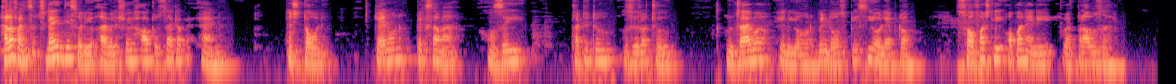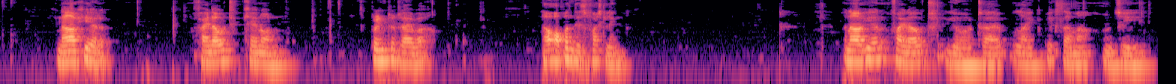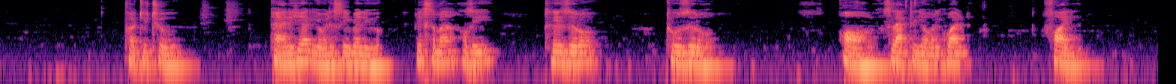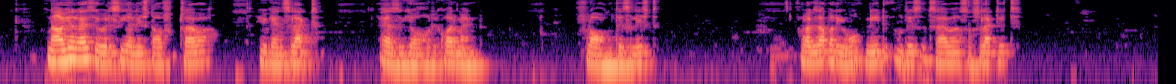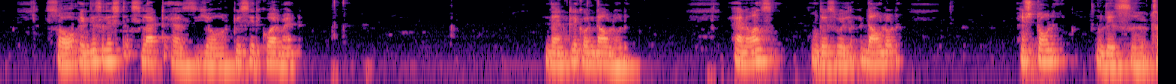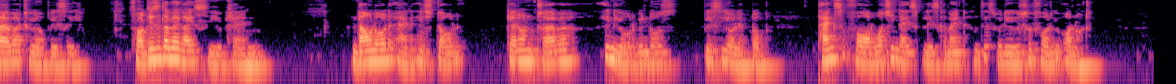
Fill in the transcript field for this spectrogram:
Hello friends, today in this video I will show you how to set up and install Canon PIXMA G3202 driver in your Windows PC or laptop. So firstly open any web browser. Now here find out Canon printer driver. Now open this first link now here find out your drive like PIXMA G32 and here you will see value PIXMA G3020 or select your required file. Now here guys you will see a list of driver you can select as your requirement from this list for example you need this driver so select it. So in this list select as your PC requirement. Then click on download. And once this will download install this uh, driver to your PC so this is the way guys you can download and install Canon driver in your Windows PC or laptop. Thanks for watching guys. Please comment this video useful for you or not.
